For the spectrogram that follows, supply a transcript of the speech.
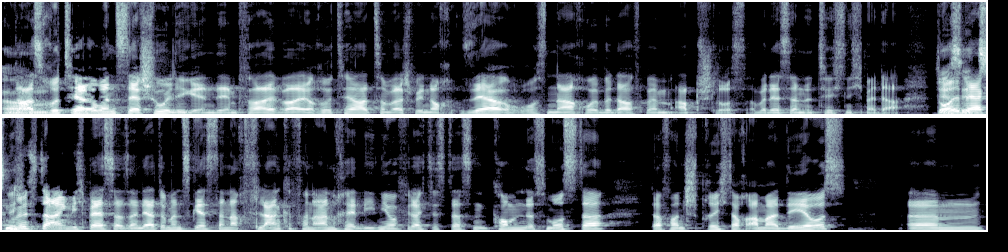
Da ist ähm, Rüther übrigens der Schuldige in dem Fall, weil Rüther hat zum Beispiel noch sehr großen Nachholbedarf beim Abschluss, aber der ist ja natürlich nicht mehr da. Dolberg müsste eigentlich besser sein. Der hat übrigens gestern nach Flanke von Angelino, vielleicht ist das ein kommendes Muster, davon spricht auch Amadeus. Ähm,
